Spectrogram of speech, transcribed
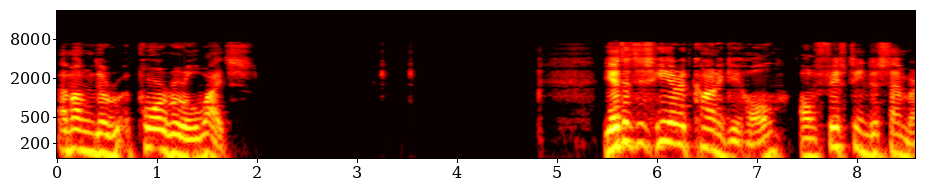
among the poor rural whites. Yet it is here at Carnegie Hall, on 15 December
